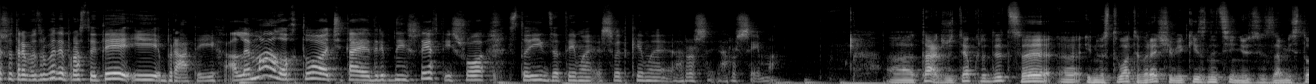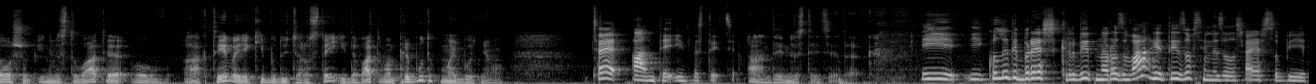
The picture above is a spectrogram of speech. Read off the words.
Все, що треба зробити, просто йти і брати їх. Але мало хто читає дрібний шрифт і що стоїть за тими швидкими гроши- грошима. Так, життя в кредит це е, інвестувати в речі, в які знецінюються, замість того, щоб інвестувати в активи, які будуть рости і давати вам прибуток в майбутньому. Це антиінвестиція. Антиінвестиція, так. І, і коли ти береш кредит на розваги, ти зовсім не залишаєш собі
